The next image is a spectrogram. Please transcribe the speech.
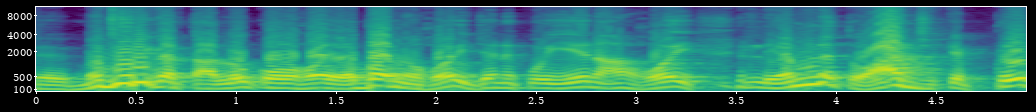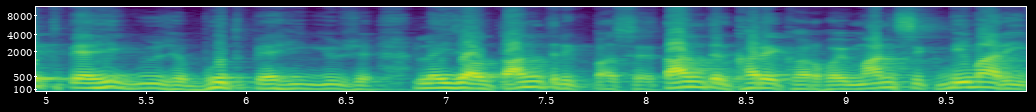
મજૂરી કરતા લોકો હોય, અભન હોય, જેને કોઈ એ ના હોય, એટલે એમને તો આજ કે પ્રેત પહેરી ગયું છે, ભૂત પહેરી ગયું છે. લઈ જાઓ તાંત્રિક પાસે. તાંત્રિક ખરેખર હોય, માનસિક બીમારી.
